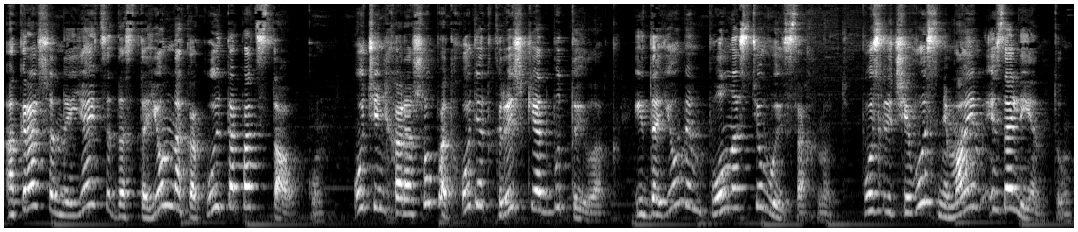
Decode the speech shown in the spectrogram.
Окрашенные яйца достаем на какую-то подставку. Очень хорошо подходят крышки от бутылок и даем им полностью высохнуть, после чего снимаем изоленту.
